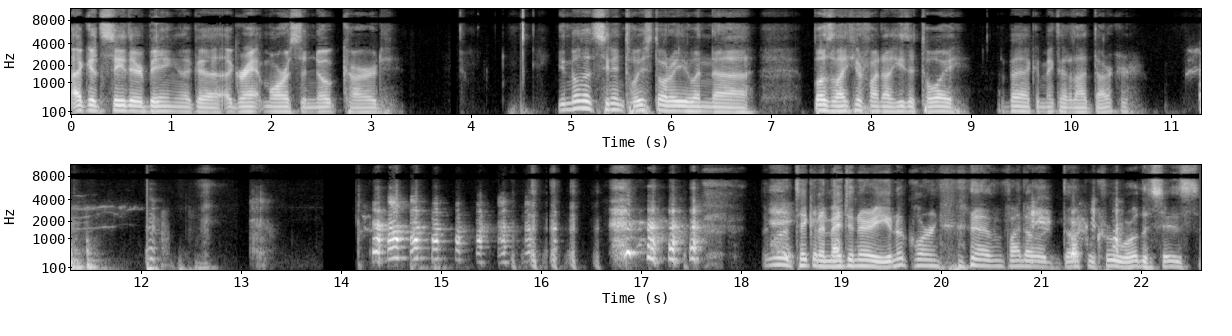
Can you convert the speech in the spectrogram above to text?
I could see there being like a, a Grant Morrison note card. You know that scene in Toy Story when uh, Buzz Lightyear found out he's a toy? I bet I could make that a lot darker. I'm gonna take an imaginary unicorn and find out what dark and cruel world this is.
